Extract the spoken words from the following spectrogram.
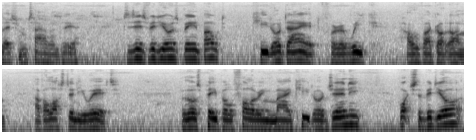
Blaze from Thailand here. Today's video has been about keto diet for a week. How have I got on? Have I lost any weight? For those people following my keto journey, watch the video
